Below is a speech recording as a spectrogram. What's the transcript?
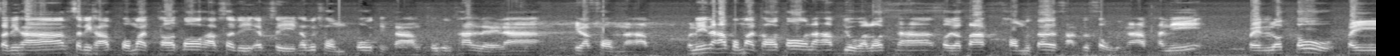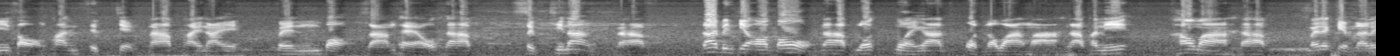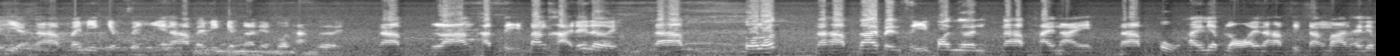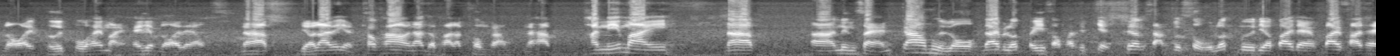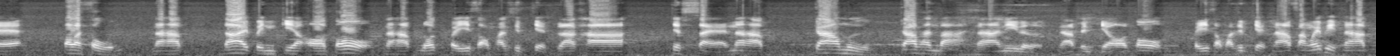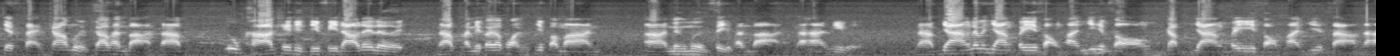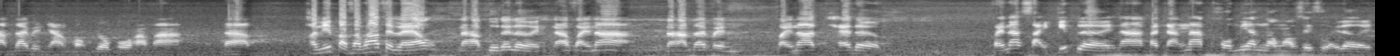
สวัสดีครับ สวัสดีครับ ผมอัดทอโต้ครับ สวัสดี FC ท่านผู้ชมผู้ติดตามทุกทุกท่านเลยนะฮะที่รับชมนะครับ วันนี้นะครับผมอัดทอโต้นะครับ อยู่กับรถนะฮะโตโยต้าคอมพิวเตอร์3.0 นะครับ คันนี้เป็นรถตู้ปี 2017 นะครับ ภายในเป็นเบาะ 3 แถวนะครับ 10 ที่นั่งนะครับ ได้เป็นเกียร์ออโต้นะครับ รถหน่วยงานปลดระวางมานะครับ คันนี้เข้ามานะครับ ไม่ได้เก็บรายละเอียดนะครับ ไม่มีเก็บสีนะครับ ไม่มีเก็บรายละเอียดตัวถังเลยนะครับ ล้างขัดสีตั้งขายได้เลยนะครับ ตัวรถนะครับได้เป็นสีบอลเงินนะครับ ภายในนะครับปูให้เรียบร้อยนะครับ ติดตั้งม่านให้เรียบร้อยพื้นปูให้ใหม่ให้เรียบร้อยแล้วนะครับ เดี๋ยวรายละเอียดคร่าวๆนะเดี๋ยวพารับชมกันนะครับคันนี้ไม่นะครับหนึ่งแสนเก้าหมื่นโล ได้เป็นรถปี 2017 เครื่อง 3.0 รถมือเดียวป้ายแดง ป้ายฟ้าแท้ ประวัติศูนย์ นะครับ ได้เป็นเกียร์ออโต้นะครับรถปี 2017 ราคา7แสนนะครับ99,000 บาทนะฮะนี่เลยนะครับเป็นเกียร์ออโต้ปี 2017 นะครับฟังไม่ผิดนะครับ 799,000 บาทนะครับลูกค้าเครดิตดีฟรีดาวได้เลยนะครับคันนี้ก็จะผ่อนที่ประมาณอ่า14,000บาทนะฮะนี่เลยนะครับยางได้เป็นยางปี 2022 กับยางปี 2023 นะครับ ได้เป็นยางของโยโกฮาม่านะครับ คันนี้ปรับสภาพเสร็จแล้วนะครับ ดูได้เลยนะไฟหน้านะครับ ได้เป็นไฟหน้าแท้เดิม ไฟหน้าใสกิ๊บเลยนะฮะกระจังหน้าโครเมียมเงาเงาสวยๆเลย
